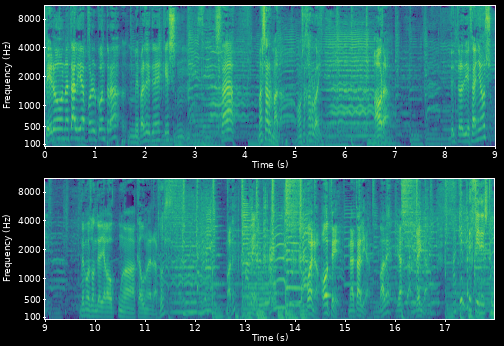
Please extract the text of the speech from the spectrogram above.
Pero Natalia, por el contra, me parece que tiene que es. mm, Está más armada. Vamos a dejarlo ahí. Ahora, dentro de 10 años, vemos dónde ha llegado una, cada una de las dos. ¿Vale? A ver, Bueno, Ote, Natalia, ¿vale? Ya está, venga. ¿a quién prefieres tú?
